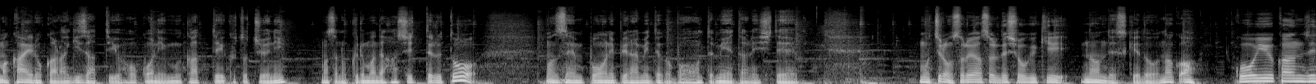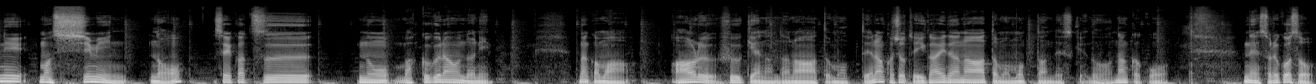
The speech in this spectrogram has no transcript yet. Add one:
まあ、カイロからギザっていう方向に向かっていく途中に、まあ、その車で走ってると、まあ、前方にピラミッドがボーンって見えたりして、もちろんそれはそれで衝撃なんですけど、なんか、あ、こういう感じに、まあ、市民の生活のバックグラウンドに、なんかまあ、ある風景なんだなと思って、なんかちょっと意外だなとも思ったんですけど、なんかこう、ね、それこそ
